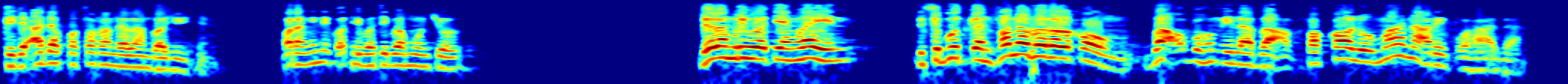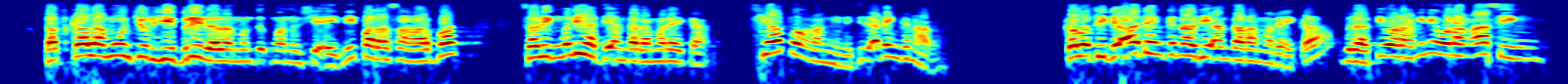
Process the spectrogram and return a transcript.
Tidak ada kotoran dalam bajunya. Orang ini kok tiba-tiba muncul? Dalam riwayat yang lain disebutkan fanadharal qaum ba'dhum ila ba'd faqalu ma na'rifu hadha. Tatkala muncul Jibril dalam bentuk manusia ini, para sahabat saling melihat di antara mereka. Siapa orang ini? Tidak ada yang kenal. Kalau tidak ada yang kenal di antara mereka, berarti orang ini orang asing.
